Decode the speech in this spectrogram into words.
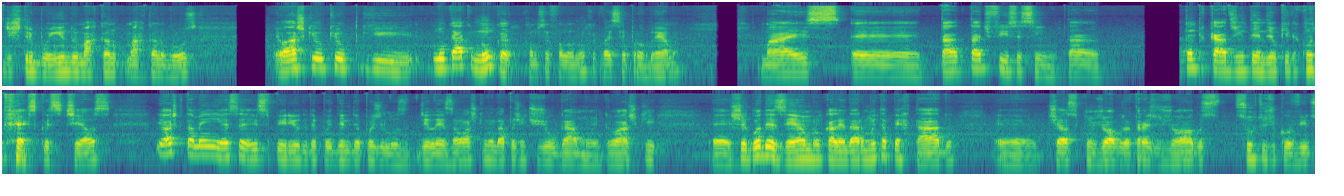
distribuindo e marcando, marcando gols. Eu acho que o que, que Lukaku nunca, como você falou, nunca vai ser problema. Mas é, tá, tá difícil, assim. Tá complicado de entender o que, que acontece com esse Chelsea. E eu acho que também esse, esse período depois dele, depois de, de lesão, acho que não dá pra gente julgar muito. Eu acho que é, chegou dezembro, um calendário muito apertado. É, Chelsea com jogos atrás de jogos, surtos de Covid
